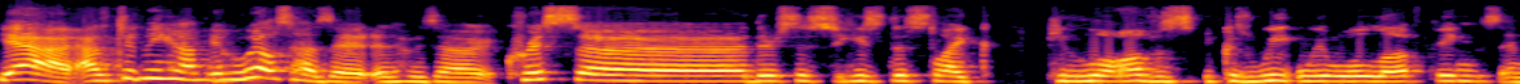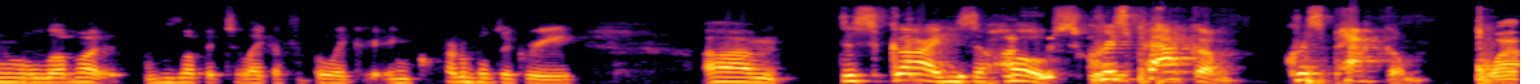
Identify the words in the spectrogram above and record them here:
Yeah, Anthony Hopkins. Who else has it? Who's a Chris? Uh, there's this. He's this like he loves because we we will love things and we'll love it love it to like a like incredible degree. Um, this guy, he's a host. Chris Packham. Chris Packham. Wow.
